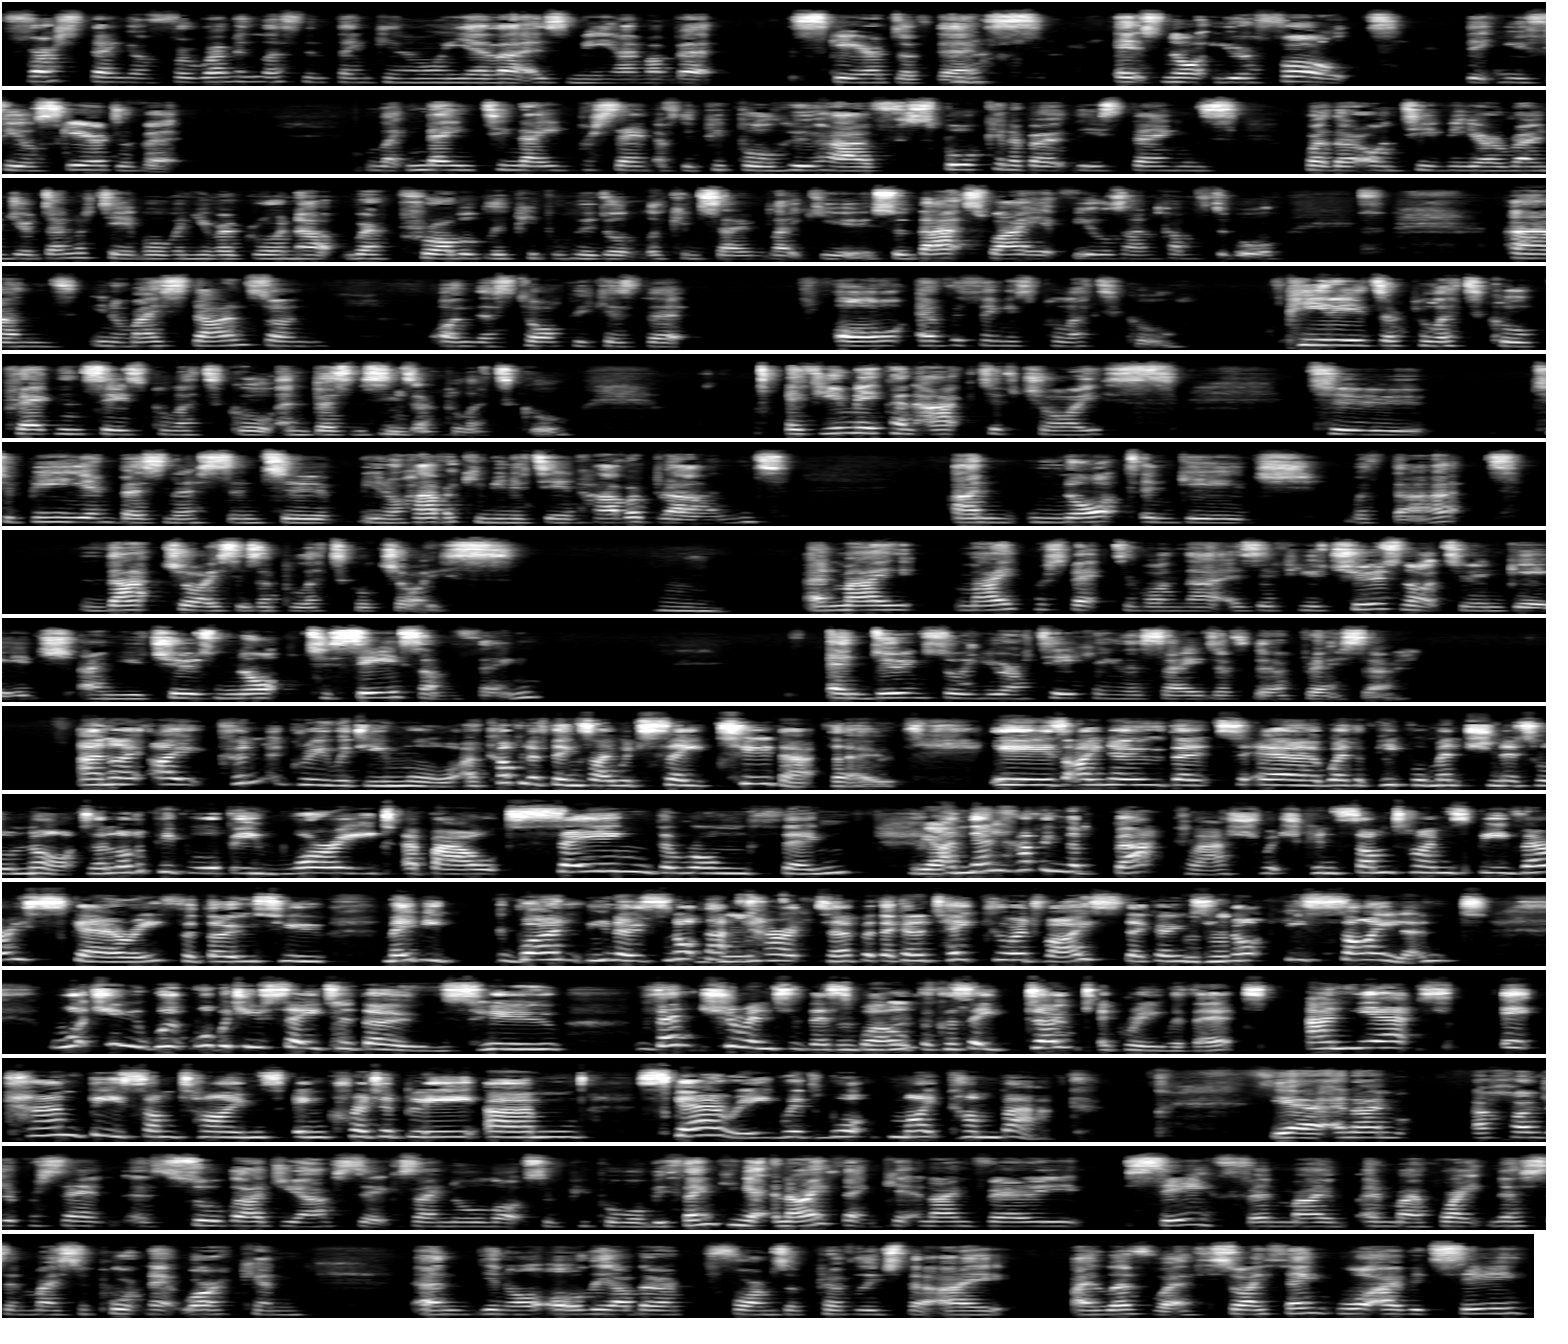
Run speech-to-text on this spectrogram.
first thing of for women listening, thinking, "Oh yeah, that is me. I'm a bit scared of this." Yes. It's not your fault that you feel scared of it like 99% of the people who have spoken about these things whether on TV or around your dinner table when you were growing up, were probably people who don't look and sound like you. So that's why it feels uncomfortable. And you know, my stance on on this topic is that all everything is political. Periods are political, pregnancy is political, and businesses are mm. political. If you make an active choice to to be in business and to you know have a community and have a brand and not engage with that that choice is a political choice Hmm. and my my perspective on that is if you choose not to engage and you choose not to say something in doing so you are taking the side of the oppressor And I, I couldn't agree with you more. A couple of things I would say to that, though, is I know that uh, whether people mention it or not, a lot of people will be worried about saying the wrong thing yeah and then having the backlash, which can sometimes be very scary for those who maybe weren't, you know, it's not that Mhm. character, but they're going to take your advice. They're going to Mhm. not be silent. What do you, what would you say to those who venture into this Mhm. world because they don't agree with it, and yet it can be sometimes incredibly um, scary with what might come back. Yeah, and I'm a hundred percent so glad you asked it because I know lots of people will be thinking it, and I think it, and I'm very safe in my in my whiteness and my support network and and you know all the other forms of privilege that I I live with. So I think what I would say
